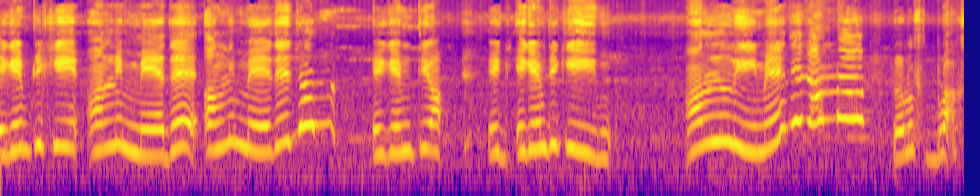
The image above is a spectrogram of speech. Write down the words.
এই গেমটি কি অনলি মেয়েদের অনলি মেয়েদের জন্য এই গেমটি এই গেমটি কি অনলি মেয়েদের জন্য রোলস ব্লক্স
